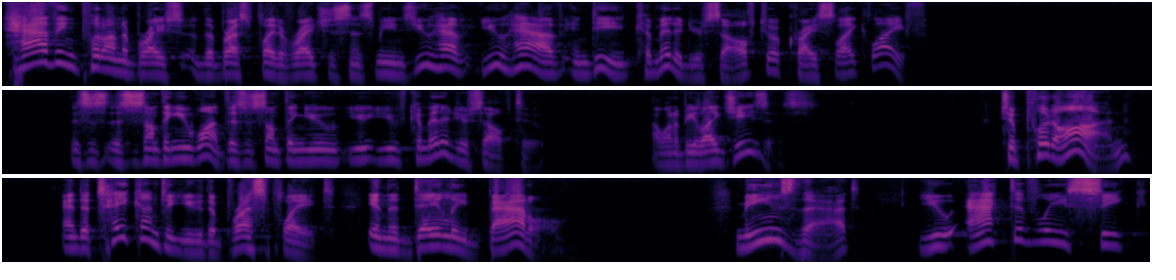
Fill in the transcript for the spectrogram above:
having put on the, the breastplate of righteousness means you have, you have indeed committed yourself to a Christ like life. This is, this is something you want. This is something you, you, you've committed yourself to. I want to be like Jesus. To put on and to take unto you the breastplate in the daily battle means that you actively seek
